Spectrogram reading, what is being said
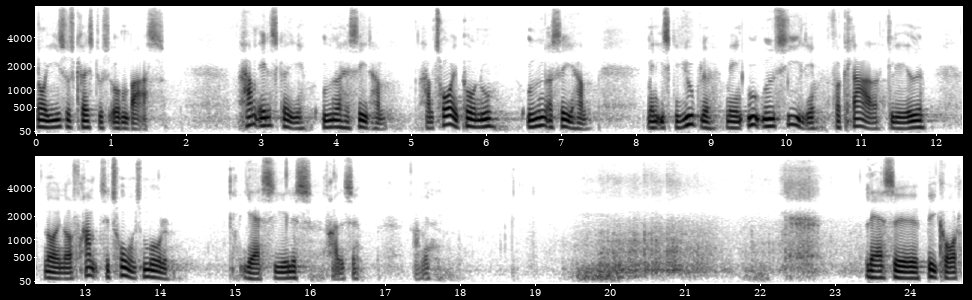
når Jesus Kristus åbenbares. Ham elsker I, uden at have set ham. Ham tror I på nu, uden at se ham. Men I skal juble med en uudsigelig, forklaret glæde, når I når frem til troens mål, jeres sjæles frelse. Amen. Lad os øh, bede kort.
